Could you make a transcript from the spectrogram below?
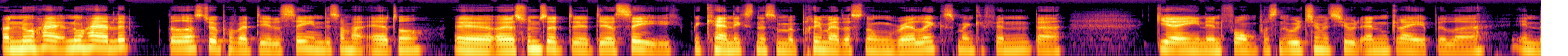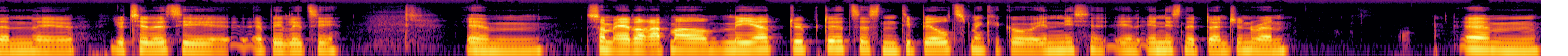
og nu har, jeg, nu har jeg lidt bedre styr på, hvad DLC'en ligesom har addet. Øh, og jeg synes, at uh, DLC-mechanicsene, som er primært er sådan nogle relics, man kan finde, der giver en en form for sådan ultimativt angreb, eller en eller anden uh, utility ability, um, som er der ret meget mere dybde til sådan de builds, man kan gå ind i, ind, ind i sådan et dungeon run. Um,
